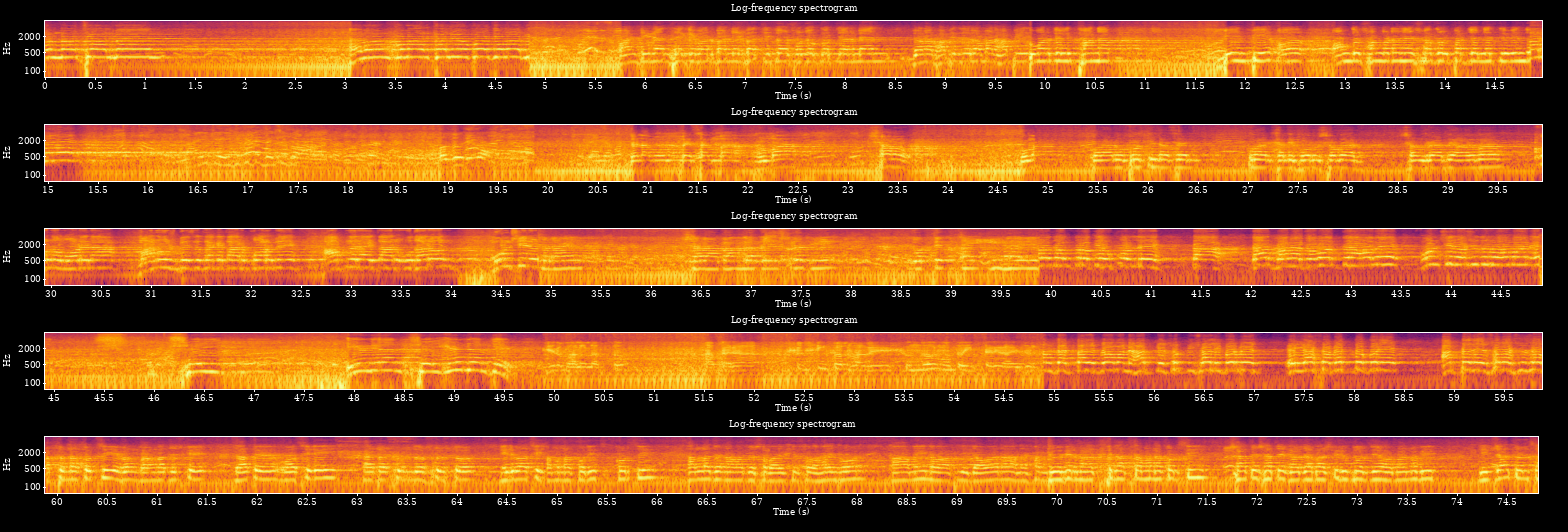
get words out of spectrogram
আসন্ন চেয়ারম্যান এবং কুমারখালী উপজেলা পান্টিরান থেকে বারবার নির্বাচিত সুযোগ্য চেয়ারম্যান জনাব হাফিজুর রহমান হাফিজ। কুমারখালী থানা বিএনপি অঙ্গ সংগঠনের সকল পর্যায়ের নেতৃবৃন্দ। উপস্থিত আছেন কুমারখালী পৌরসভার সংগ্রামী আহ্বায়ক কখনো মরে না মানুষ বেঁচে থাকে তার কর্মে। আপনারাই তার উদাহরণ। মুন্সির সারা বাংলাদেশ প্রত্যেকটি ষড়যন্ত্র কেউ করলে তা তার ভাঙা জবাব দেওয়া হবে। মুন্সি রশিদুর রহমান সেই ইউনিয়ন সেই ইউনিয়নকে ভালো লাগতো। আপনারা সুশৃঙ্খল ভাবে সুন্দর মতো ইফতারের আয়োজন সরকার তারেক রহমানের হাতকে শক্তিশালী করবেন এই আশা ব্যক্ত করে আপনাদের সবার প্রার্থনা করছি এবং বাংলাদেশকে যাতে অচিরেই একটা সুন্দর, সুস্থ নির্বাচন কামনা করি, করছি। আল্লাহ যেন আমাদের সবাইকে সহায় হন। আমিন। ও আপনি দাওয়ানা মাঠ কামনা করছি। সাথে সাথে গাজাবাসীর উপর যে অমানবিক নির্যাতন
